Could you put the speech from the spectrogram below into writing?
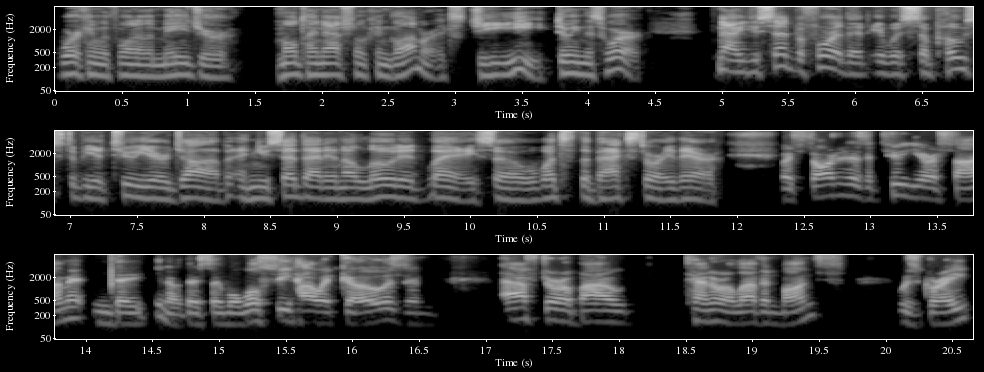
working with one of the major multinational conglomerates, GE, doing this work. Now, you said before that it was supposed to be a two year job, and you said that in a loaded way. So, what's the backstory there? It started as a two year assignment, and they, you know, they said, well, we'll see how it goes. And after about 10 or 11 months, it was great.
